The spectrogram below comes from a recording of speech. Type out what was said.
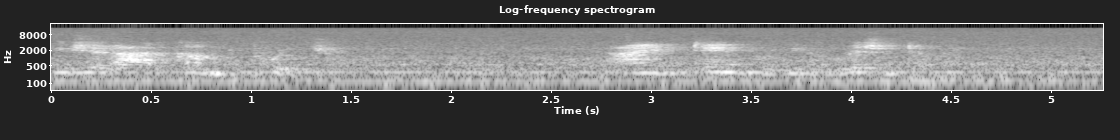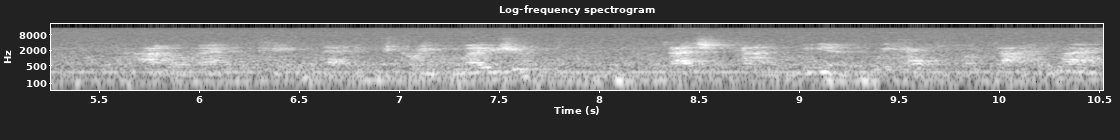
He said, I've come to preach. I intend for you to listen to me. I don't advocate that extreme measure, but that's the kind of men we have sometimes.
